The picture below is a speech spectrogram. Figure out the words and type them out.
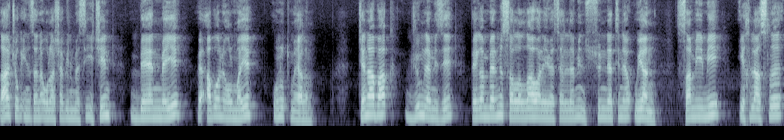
daha çok insana ulaşabilmesi için beğenmeyi ve abone olmayı unutmayalım. Cenab-ı Hak cümlemizi Peygamberimiz sallallahu aleyhi ve sellemin sünnetine uyan samimi, ihlaslı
